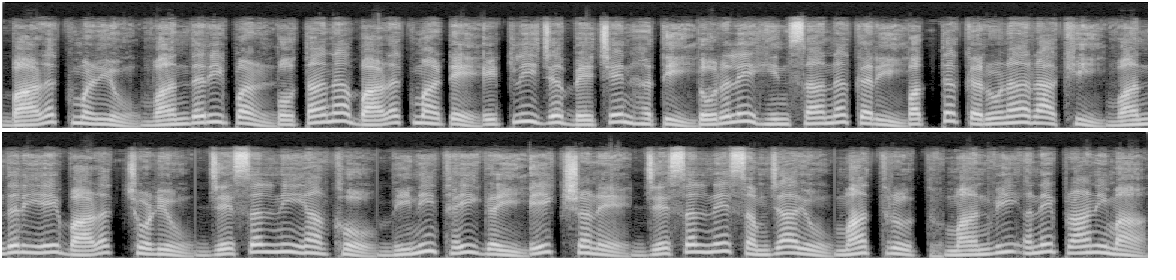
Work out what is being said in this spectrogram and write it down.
બાળક મળ્યું. વાંદરી પણ પોતાના બાળક માટે એટલી જ બેચેન હતી. તોરલે હિંસા ન કરી, ફક્ત કરુણા રાખી વાંદરીએ બાળક છોડ્યું. જેસલની આંખો ભીની થઈ ગઈ. એક ક્ષણે જેસલને સમજાયું, માતૃત્વ માનવી અને પ્રાણીમાં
